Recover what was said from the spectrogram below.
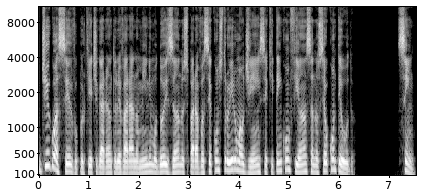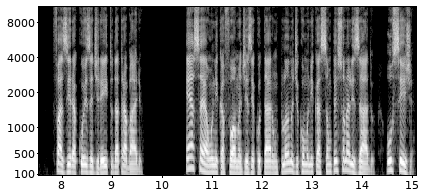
Digo acervo porque te garanto levará no mínimo dois anos para você construir uma audiência que tem confiança no seu conteúdo. Sim, fazer a coisa direito dá trabalho. Essa é a única forma de executar um plano de comunicação personalizado, ou seja,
